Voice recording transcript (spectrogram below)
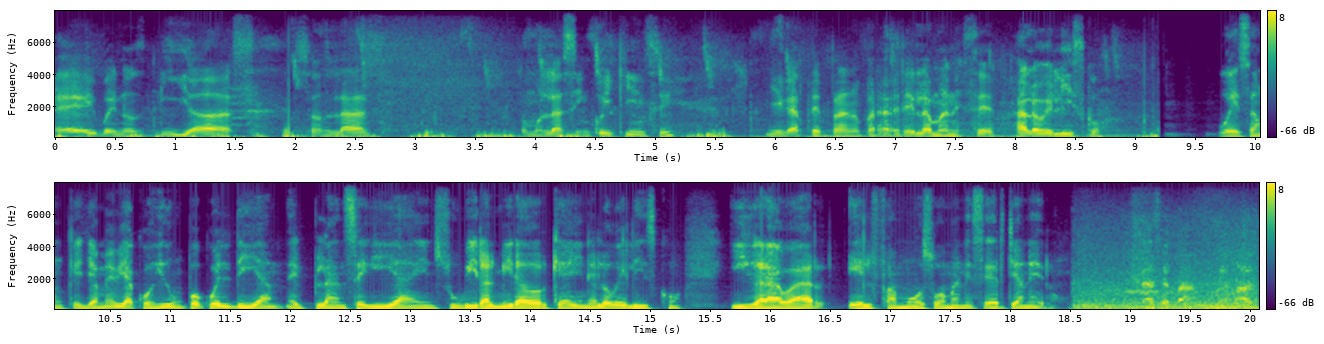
Hey, buenos días. Son las como las 5 y 15. Llegar temprano para ver el amanecer al obelisco. Pues aunque ya me había cogido un poco el día, el plan seguía en subir al mirador que hay en el obelisco y grabar el famoso amanecer llanero. Gracias, pa, muy amable.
